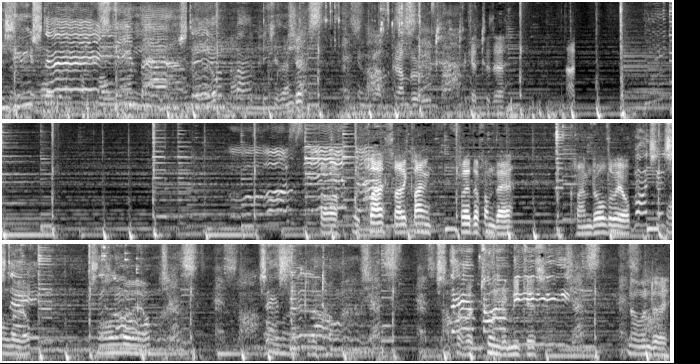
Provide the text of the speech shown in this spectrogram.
as you stay. Stand by me. Now the pitch is ended. And walking the scramble route to get to the So oh, we started climbing further from there, climbed all the way up, all the way up, all the way up, all the way up to the top. Up over 200 meters. No wonder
